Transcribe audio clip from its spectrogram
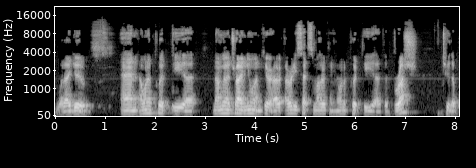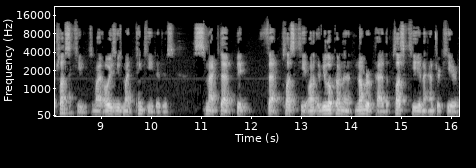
what I do. And I want to put the uh, now I'm going to try a new one here. I, already set some other things I want to put the uh, the brush to the plus key. So I always use my pinky to just smack that big fat plus key. On, if you look on the number pad, the plus key and the enter key are,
